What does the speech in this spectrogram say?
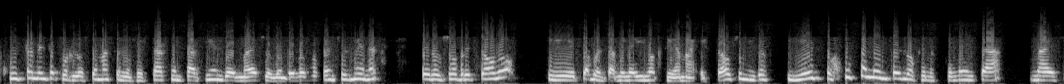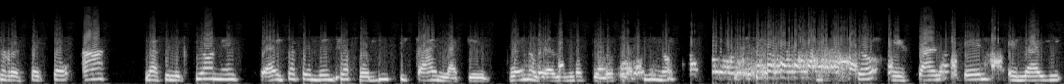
justamente por los temas que nos está compartiendo el maestro don Rodolfo Sánchez Mena, pero sobre todo, eh, también hay uno que se llama Estados Unidos, y esto justamente es lo que nos comenta maestro respecto a las elecciones, a esa tendencia política en la que, bueno, ya vimos que los latinos están en el ahí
